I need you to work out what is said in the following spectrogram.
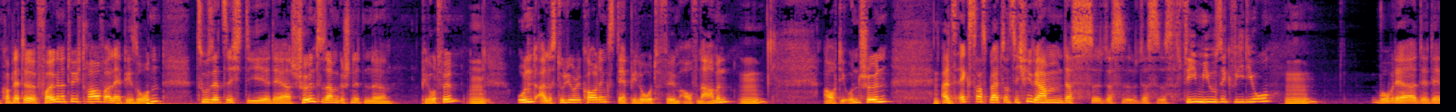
komplette Folge natürlich drauf, alle Episoden. Zusätzlich die, der schön zusammengeschnittene Pilotfilm und alle Studio-Recordings der Pilotfilmaufnahmen. Auch die unschönen. Als Extras bleibt uns nicht viel. Wir haben das, das, das, das Theme-Music-Video, wo der, der, der,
